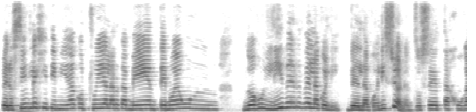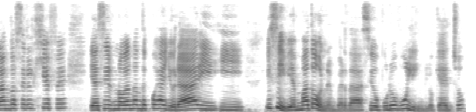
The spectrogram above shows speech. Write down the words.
pero sin legitimidad construida largamente, no es un, no es un líder de la, de la coalición, entonces está jugando a ser el jefe y a decir no vengan después a llorar y, y, sí, bien matón, en verdad, ha sido puro bullying lo que ha hecho.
